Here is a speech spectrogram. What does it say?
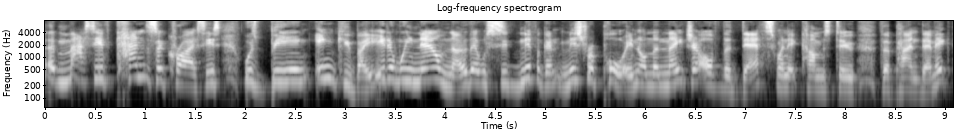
a massive cancer crisis was being incubated, and we now know there was significant significant misreporting on the nature of the deaths when it comes to the pandemic,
